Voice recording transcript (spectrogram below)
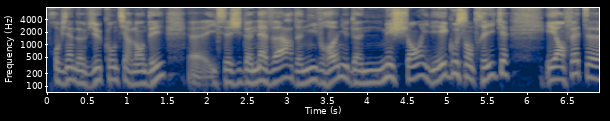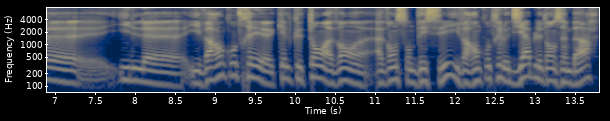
provient d'un vieux conte irlandais. Euh, il s'agit d'un avare, d'un ivrogne, d'un méchant. Il est égocentrique et en fait, euh, il, va rencontrer euh, quelque temps avant, son décès, il va rencontrer le diable dans un bar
